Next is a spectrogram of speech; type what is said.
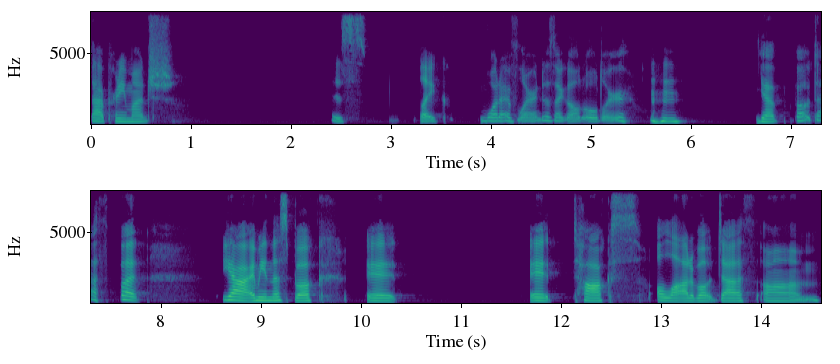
that pretty much is like what I've learned as I got older Mm-hmm. Yep. about death. But yeah, I mean, this book it it talks a lot about death. Um,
